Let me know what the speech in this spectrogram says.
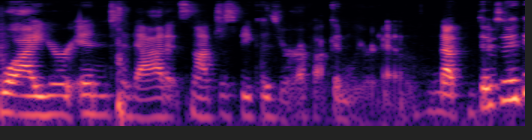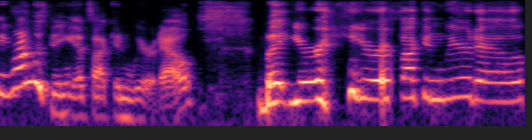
why you're into that. It's not just because you're a fucking weirdo. Not that there's anything wrong with being a fucking weirdo, but you're you're a fucking weirdo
